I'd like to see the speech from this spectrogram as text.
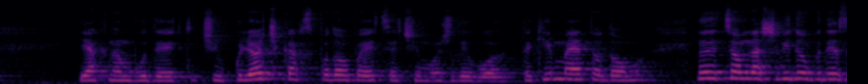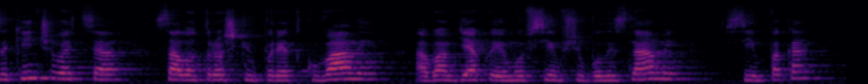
Як нам буде, чи в кульочках сподобається, чи можливо таким методом. Ну на цьому наше відео буде закінчуватися. Сало трошки впорядкували. А вам дякуємо всім, що були з нами. Всім пока!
